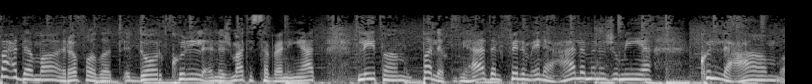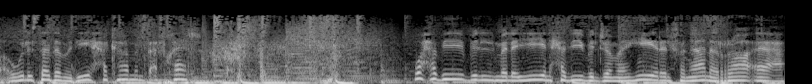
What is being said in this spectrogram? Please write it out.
بعدما رفضت الدور كل نجمات السبعينيات لتنطلق بهذا الفيلم إلى عالم النجومية كل عام. والأستاذة مديحة كامل بألف خير. وحبيب الملايين حبيب الجماهير الفنان الرائع.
